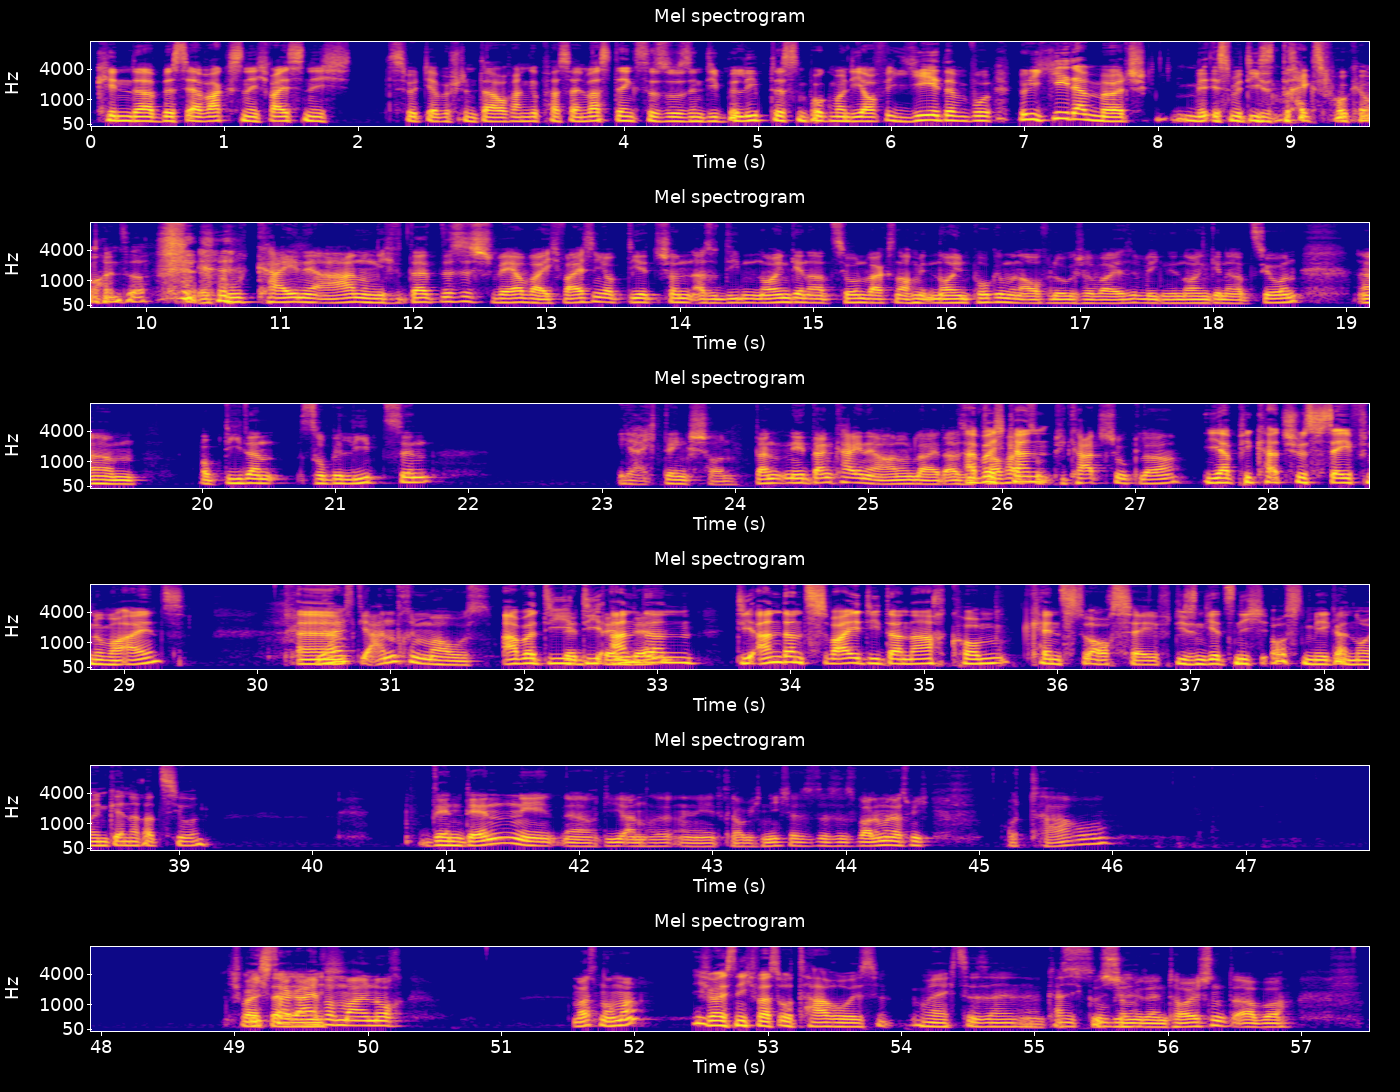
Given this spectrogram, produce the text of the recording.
Kinder bis Erwachsene, ich weiß nicht, das wird ja bestimmt darauf angepasst sein. Was denkst du, so sind die beliebtesten Pokémon, die auf jedem, wo wirklich jeder Merch ist mit diesen Drecks-Pokémon so? Ja, gut, keine Ahnung. Ich, da, das ist schwer, weil ich weiß nicht, ob die jetzt schon, also die neuen Generationen wachsen auch mit neuen Pokémon auf, logischerweise, wegen der neuen Generation. Ähm, ob die dann so beliebt sind. Ja, ich denke schon. Dann, nee, dann keine Ahnung, leider. Also Aber ich ich glaube halt kann- so Pikachu, klar. Ja, Pikachu ist Safe Nummer eins. Wie Ähm, heißt die andere Maus? Aber die, Den- die den- anderen, die anderen zwei, die danach kommen, kennst du auch safe. Die sind jetzt nicht aus mega neuen Generationen. Denn, denn, nee, ja, die andere, nee, glaube ich nicht. Das ist, das ist, warte mal, lass mich. Otaro? Ich weiß ich sage einfach nicht. mal noch. Was nochmal? Ich weiß nicht, was Otaro ist, um ehrlich zu sein. Kann ich das ist schon googeln. wieder enttäuschend, aber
